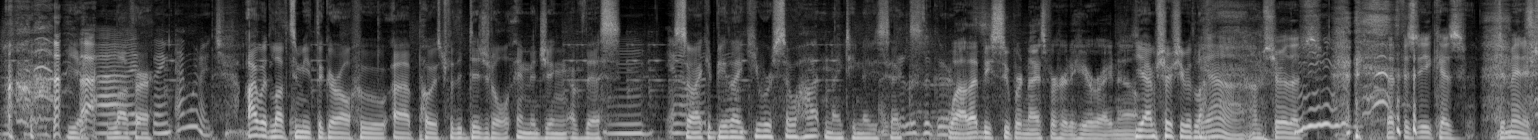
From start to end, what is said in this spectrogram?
yeah, love I her. think I'm gonna change. I would love to meet the girl who uh, posed for the digital imaging of this. You know so I what, could be though? like, you were so hot in Okay, 1996. let's do girls. Wow, that'd be super nice for her to hear right now. yeah, I'm sure she would love Yeah, I'm sure that's that physique has diminished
